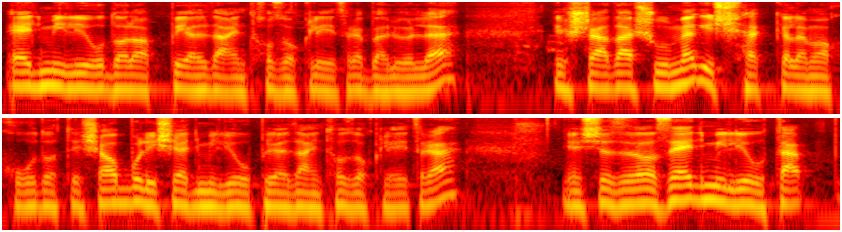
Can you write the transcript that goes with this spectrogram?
egy millió darab példányt hozok létre belőle, és ráadásul meg is hekkelem a kódot, és abból is egy millió példányt hozok létre, és ezzel az egy millió táp-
